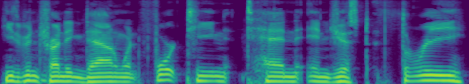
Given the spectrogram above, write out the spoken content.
he's been trending down, went 14 10 in just three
